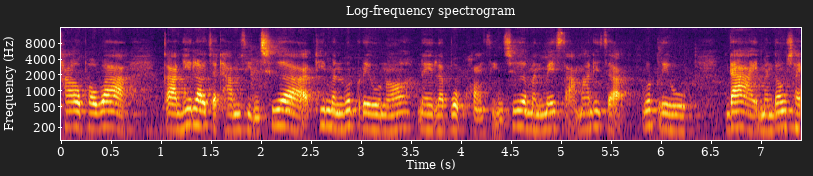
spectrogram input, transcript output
เข้า เพราะว่าการที่เราจะทำสินเชื่อที่มันรวดเร็วเนาะในระบบของสินเชื่อมันไม่สามารถที่จะรวดเร็วได้ มันต้องใช้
